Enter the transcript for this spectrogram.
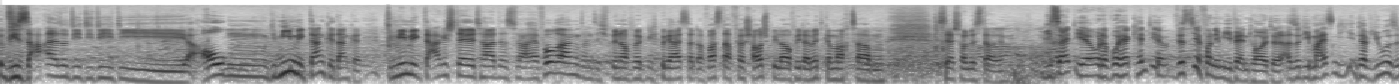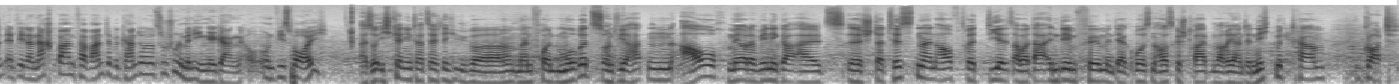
wie also die, die, die, die Augen, die Mimik, danke, danke, die Mimik dargestellt hat, das war hervorragend und ich bin auch wirklich begeistert, auch was da für Schauspieler auch wieder mitgemacht haben. Sehr tolles Teil. Wie seid ihr oder woher kennt ihr, wisst ihr von dem Event heute? Also die meisten, die ich interviewe, sind entweder Nachbarn, Verwandte, Bekannte oder zur Schule mit ihnen gegangen. Und wie ist es bei euch? Also ich kenne ihn tatsächlich über meinen Freund Moritz und wir hatten auch mehr oder weniger als äh, Statisten einen Auftritt, die jetzt aber da in dem Film in der großen ausgestrahlten Variante nicht mitkamen. Gott,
